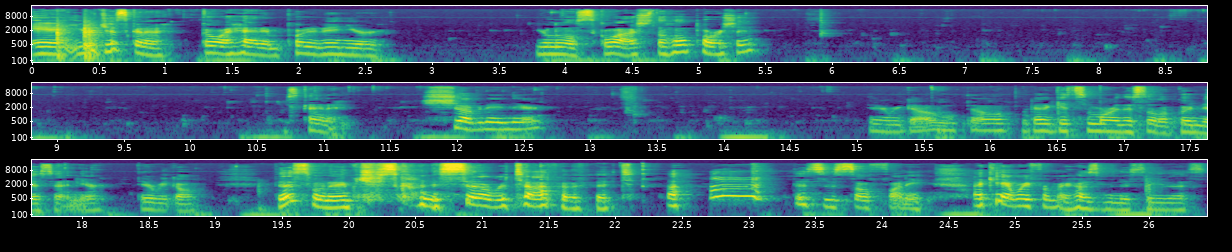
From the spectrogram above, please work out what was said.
And you're just going to go ahead and put it in your, your little squash, the whole portion. Just kind of shove it in there. There we go. Oh, we got to get some more of this little goodness in there. There we go. This one, I'm just going to sit over top of it. this is so funny. I can't wait for my husband to see this.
